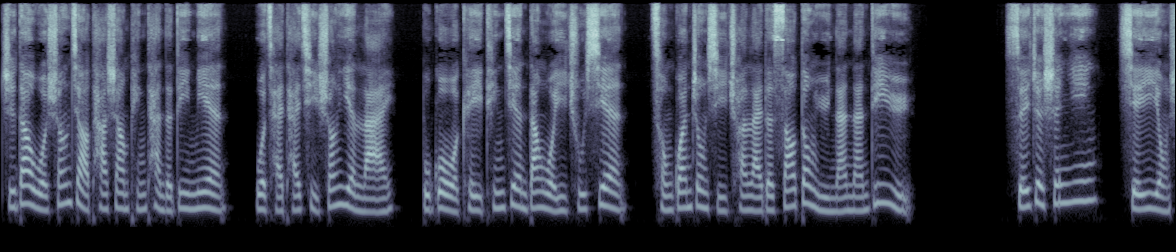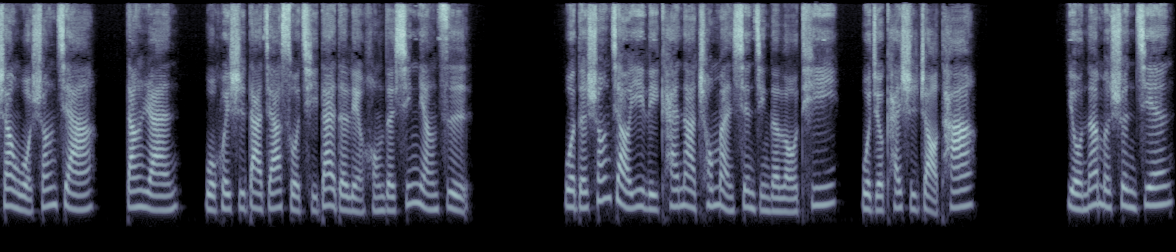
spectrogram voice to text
直到我双脚踏上平坦的地面，我才抬起双眼来。不过我可以听见，当我一出现，从观众席传来的骚动与喃喃低语。随着声音，血意涌上我双颊。当然，我会是大家所期待的脸红的新娘子。我的双脚一离开那充满陷阱的楼梯，我就开始找他。有那么瞬间，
